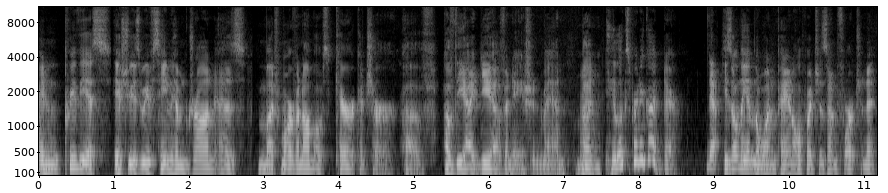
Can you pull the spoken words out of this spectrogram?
In previous issues, we've seen him drawn as much more of an almost caricature of of the idea of an Asian man, but hmm. he looks pretty good there. Yeah. He's only in the one panel, which is unfortunate.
